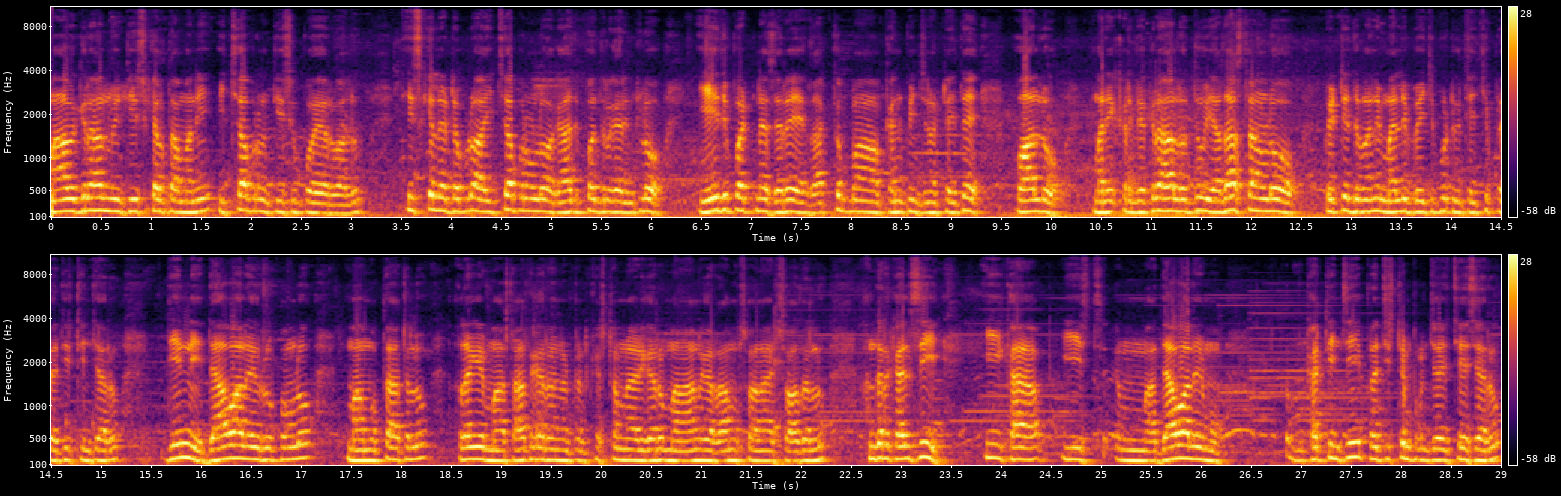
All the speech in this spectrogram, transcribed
మా విగ్రహాన్ని మేము తీసుకెళ్తామని ఇచ్చాపురం తీసుకుపోయారు వాళ్ళు. తీసుకెళ్ళేటప్పుడు ఆ ఇచ్చాపురంలో గాదిపంతులు గారి ఇంట్లో ఏది పట్టినా సరే రక్తం కనిపించినట్టయితే వాళ్ళు మరి ఇక్కడ విగ్రహాలు వద్దు యథాస్థానంలో పెట్టిద్దామని మళ్ళీ బెజ్జిపుట్టుకు తెచ్చి ప్రతిష్ఠించారు. దీన్ని దేవాలయ రూపంలో మా ముత్తాతలు అలాగే మా తాతగారు అయినటువంటి కృష్ణనాయుడు గారు మా నాన్నగారు రామస్వామి సోదరులు అందరు కలిసి ఈ కా ఈ మా దేవాలయము కట్టించి ప్రతిష్ఠింపు చే- చేశారు.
